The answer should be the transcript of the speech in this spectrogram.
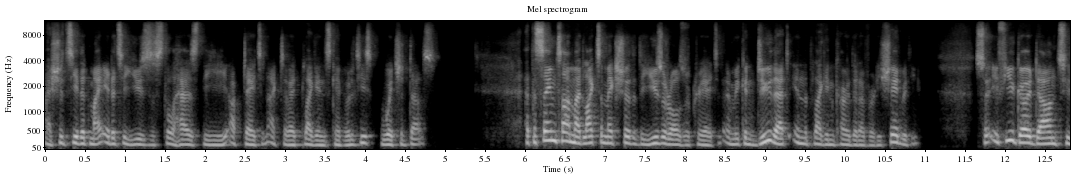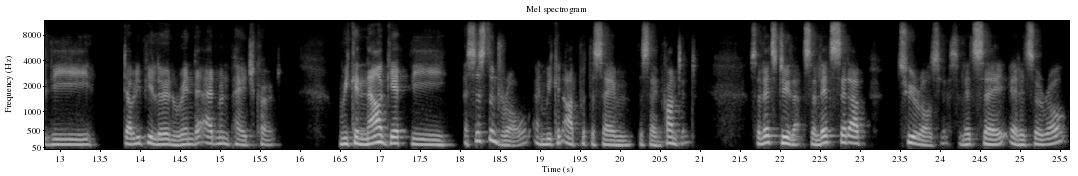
I should see that my editor user still has the update and activate plugins capabilities, which it does. At the same time, I'd like to make sure that the user roles are created, and we can do that in the plugin code that I've already shared with you. So if you go down to the WP Learn render admin page code, we can now get the assistant role and we can output the same, the same content. So let's do that. So let's set up two roles here. So let's say editor role,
